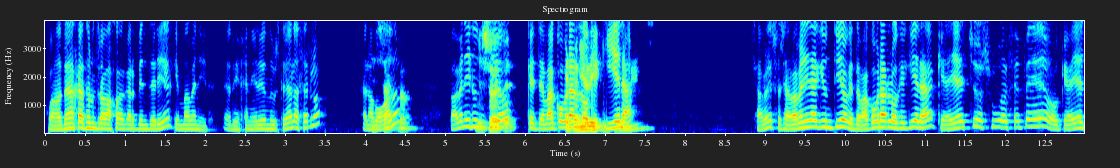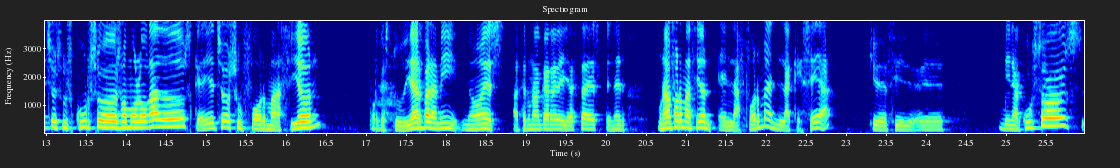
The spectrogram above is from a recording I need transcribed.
cuando tengas que hacer un trabajo de carpintería, ¿quién va a venir? ¿El ingeniero industrial a hacerlo? ¿El abogado? Va a venir un tío que te va a cobrar lo que quiera. ¿Sabes? O sea, va a venir aquí un tío que te va a cobrar lo que quiera, que haya hecho su FP o que haya hecho sus cursos homologados, que haya hecho su formación. Porque estudiar para mí no es hacer una carrera y ya está, es tener una formación en la forma en la que sea. Quiero decir, eh, vine a cursos,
